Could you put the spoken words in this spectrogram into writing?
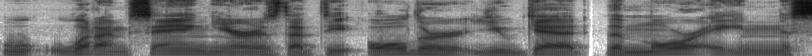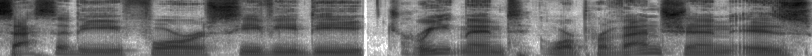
what I'm saying here is that the older you get, the more a necessity for CVD treatment or prevention is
